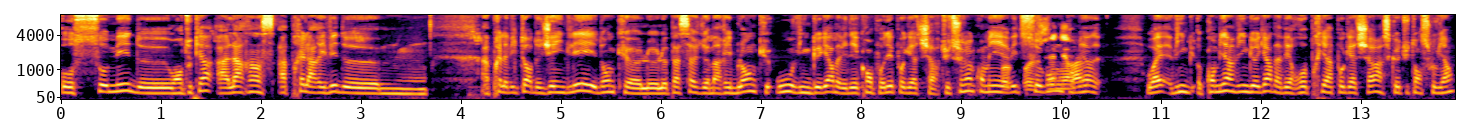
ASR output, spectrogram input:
au sommet de, ou en tout cas à la Reims après l'arrivée de, après la victoire de Jane Lee et donc le, passage de Marie Blanc où Vingegaard avait décramponné Pogacar? Tu te souviens combien il y avait de secondes Ouais, combien Vingegaard avait repris à Pogacar Est-ce que tu t'en souviens?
